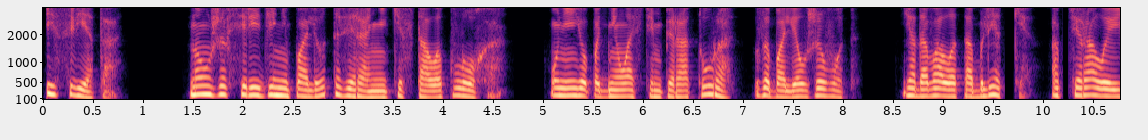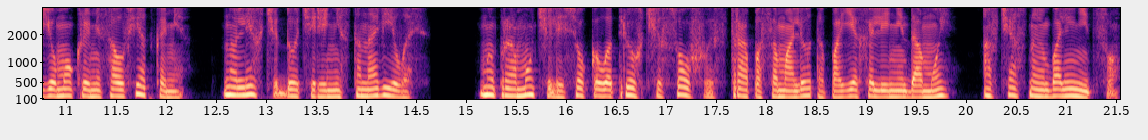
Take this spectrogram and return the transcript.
и света. Но уже в середине полета Веронике стало плохо. У нее поднялась температура, заболел живот. Я давала таблетки, обтирала ее мокрыми салфетками, но легче дочери не становилось. Мы промучились около трех часов и с трапа самолета поехали не домой, а в частную больницу.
